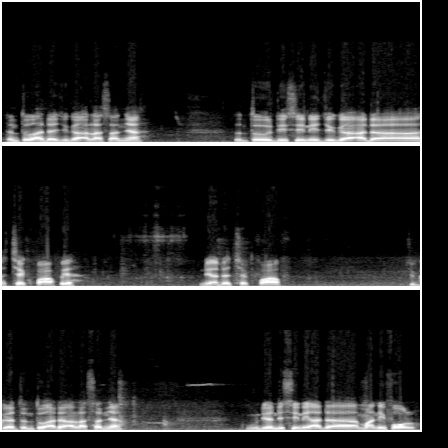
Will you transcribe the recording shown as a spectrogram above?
tentu ada juga alasannya. Tentu di sini juga ada check valve ya. Ini ada check valve. Juga tentu ada alasannya. Kemudian di sini ada manifold.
